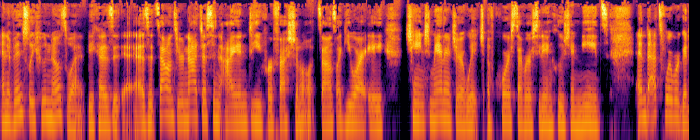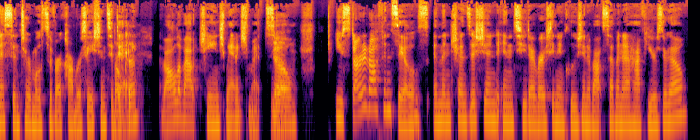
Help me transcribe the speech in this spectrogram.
And eventually, who knows what? Because it, as it sounds, you're not just an I&D professional. It sounds like you are a change manager, which of course diversity and inclusion needs. And that's where we're going to center most of our conversation today. Okay all about change management. So yeah. you started off in sales and then transitioned into diversity and inclusion about seven and a half years ago.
